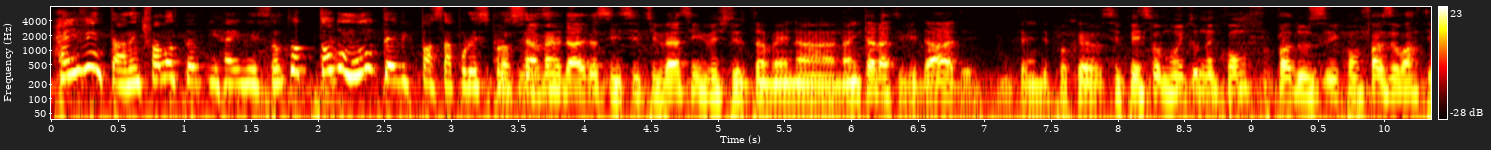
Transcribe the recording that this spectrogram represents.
reinventar, né? A gente falou tanto de reinvenção, to- todo mundo teve que passar por esse Na processo. verdade, assim, se tivesse investido também na, na interatividade, entende? Porque se pensou muito em como produzir, como fazer o artista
